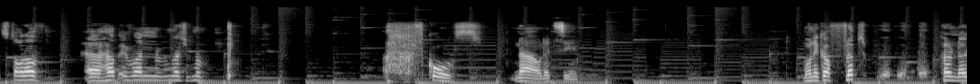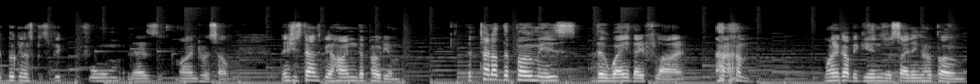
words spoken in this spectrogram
Start off uh, help everyone much more. of course. Now, let's see. Monika flips her notebook in a specific form as mine to herself. Then she stands behind the podium. The title of the poem is The Way They Fly. Monika begins reciting her poem.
